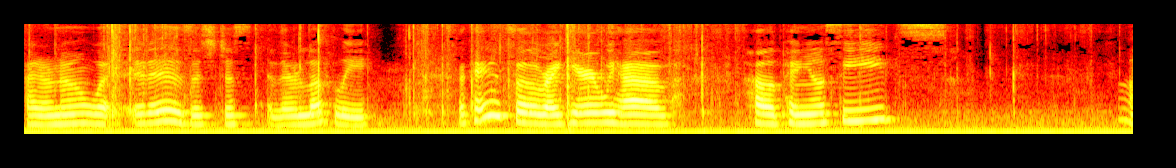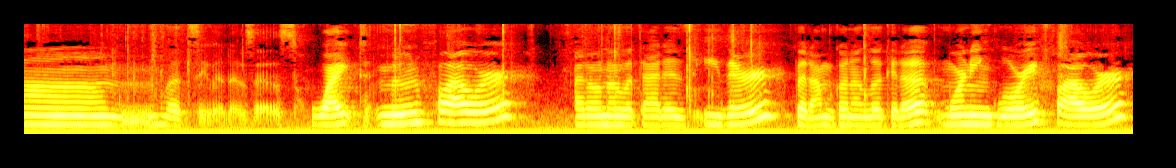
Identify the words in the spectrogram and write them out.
I don't know what it is. It's just, they're lovely. Okay, so right here we have jalapeno seeds. Um, let's see what is this. White moonflower. I don't know what that is either, but I'm gonna look it up. Morning glory flower.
